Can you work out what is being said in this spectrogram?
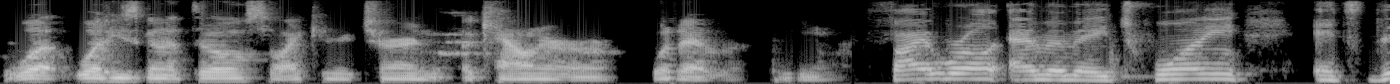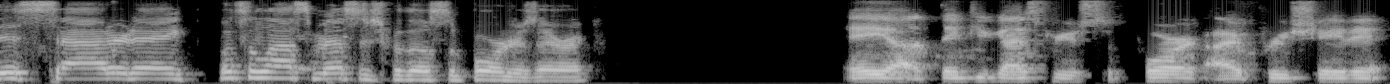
what what he's gonna throw so I can return a counter or whatever. You know. Fightworld MMA 20. It's this Saturday. What's the last message for those supporters, Erick? Hey, uh, thank you guys for your support. I appreciate it.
